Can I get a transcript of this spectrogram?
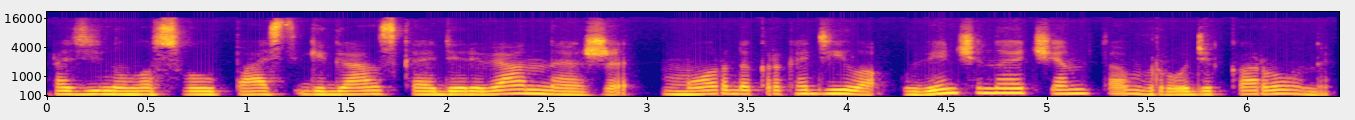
разинула свою пасть гигантская деревянная же морда крокодила, увенчанная чем-то вроде короны.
